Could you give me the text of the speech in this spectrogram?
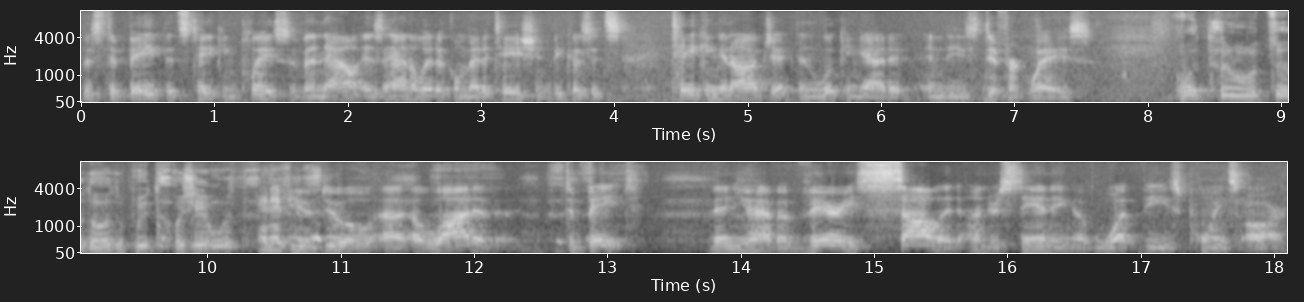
This debate that's taking place of now is analytical meditation because it's taking an object and looking at it in these different ways. wā tēnā wā tsō tā wā tā pū tā wā shī mō tā And if you do a, a, a lot of debate, then you have a very solid understanding of what these points are.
